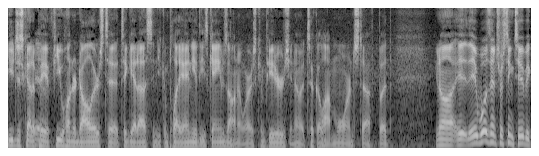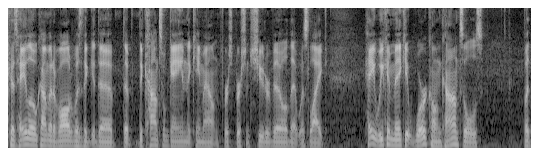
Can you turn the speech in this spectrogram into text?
You just got to pay a few hundred dollars to to get us, and you can play any of these games on it. Whereas computers, you know, it took a lot more and stuff. But you know, it, it was interesting too because Halo Combat Evolved was the, the the the console game that came out in first person shooterville that was like, hey, we can make it work on consoles but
